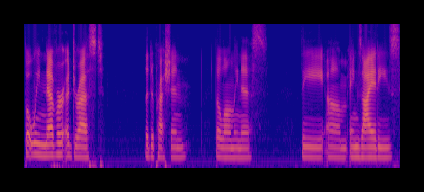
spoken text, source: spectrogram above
But we never addressed the depression, the loneliness, the um, anxieties,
